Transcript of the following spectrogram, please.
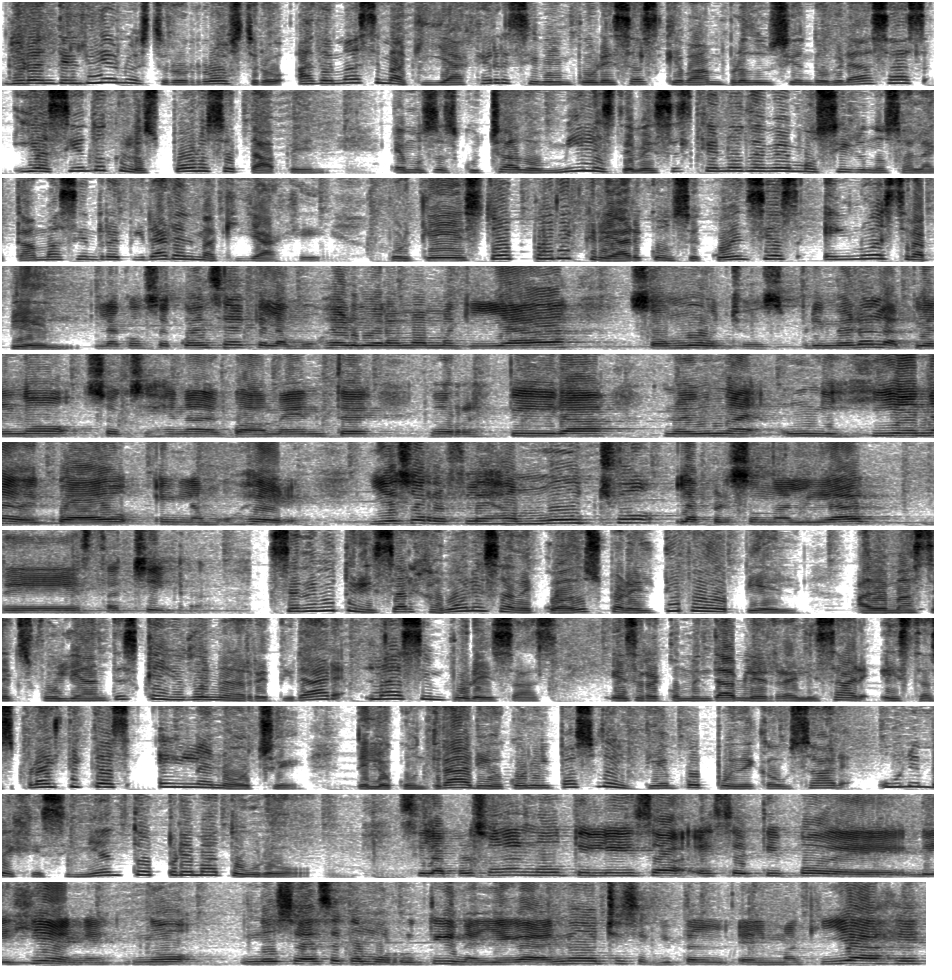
Durante el día nuestro rostro, además de maquillaje, recibe impurezas que van produciendo grasas y haciendo que los poros se tapen. Hemos escuchado miles de veces que no debemos irnos a la cama sin retirar el maquillaje, porque esto puede crear consecuencias en nuestra piel. La consecuencia de que la mujer duerma maquillada son muchos. Primero, la piel no se oxigena adecuadamente, no respira, no hay una, un higiene adecuado en la mujer. Y eso refleja mucho la personalidad de esta chica se debe utilizar jabones adecuados para el tipo de piel, además de exfoliantes que ayuden a retirar las impurezas. Es recomendable realizar estas prácticas en la noche, de lo contrario, con el paso del tiempo puede causar un envejecimiento prematuro. Si la persona no utiliza ese tipo de, higiene, no, no se hace como rutina, llega de noche, se quita el, maquillaje,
